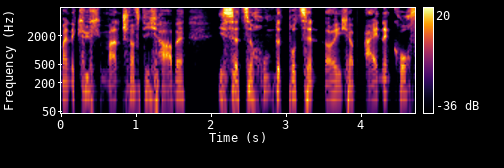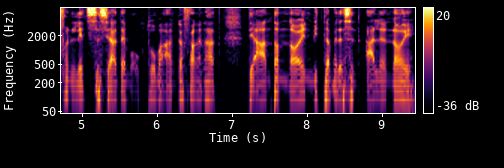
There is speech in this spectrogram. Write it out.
meine Küchenmannschaft, die ich habe, ist jetzt zu 100 Prozent neu. Ich habe einen Koch von letztes Jahr, der im Oktober angefangen hat. Die anderen neuen Mitarbeiter sind alle neu.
